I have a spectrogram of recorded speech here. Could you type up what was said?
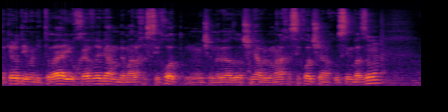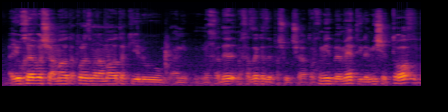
תקן אותי אם אני טועה, היו חבר'ה גם במהלך השיחות, אני מבין שנדבר על זה עוד שנייה, אבל במהלך השיחות שאנחנו עושים בזום, היו חבר'ה שאמרת, כל הזמן אמרת כאילו, אני מחדד, מחזק את זה פשוט, שהתוכנית באמת היא למי שטוב,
